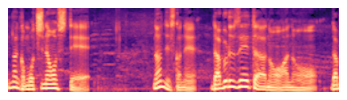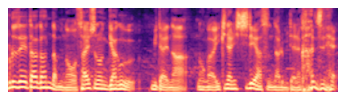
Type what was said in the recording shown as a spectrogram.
なんか持ち直して、何ですかね、ダブルゼータの、あの、ダブルゼータガンダムの最初のギャグみたいなのがいきなりシリアスになるみたいな感じで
